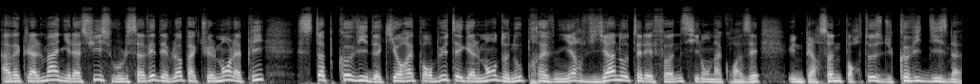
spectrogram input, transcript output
avec l'Allemagne et la Suisse, vous le savez, développe actuellement l'appli Stop Covid qui aurait pour but également de nous prévenir via nos téléphones si l'on a croisé une personne porteuse du Covid-19.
